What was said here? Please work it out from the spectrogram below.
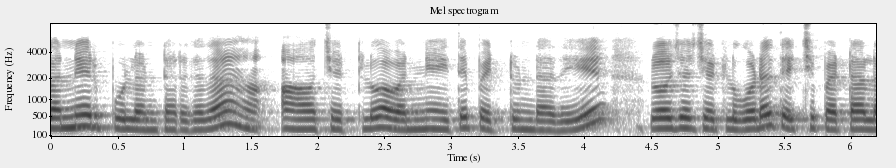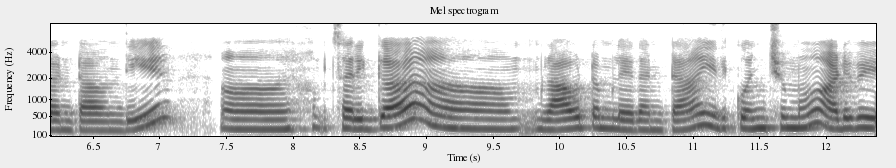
గన్నేరు పూలు అంటారు కదా ఆ చెట్లు అవన్నీ అయితే పెట్టుండది. రోజా చెట్లు కూడా తెచ్చి పెట్టాలంటా ఉంది. సరిగ్గా రావటం లేదంట. ఇది కొంచెము అడవి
